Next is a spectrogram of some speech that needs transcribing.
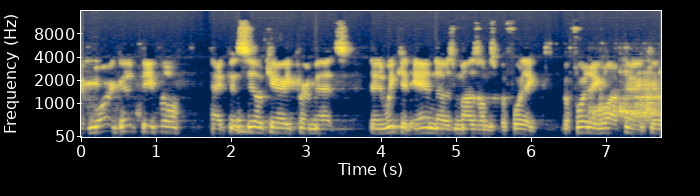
if more good people had concealed carry permits, then we could end those Muslims before they before they walk there and kill us.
